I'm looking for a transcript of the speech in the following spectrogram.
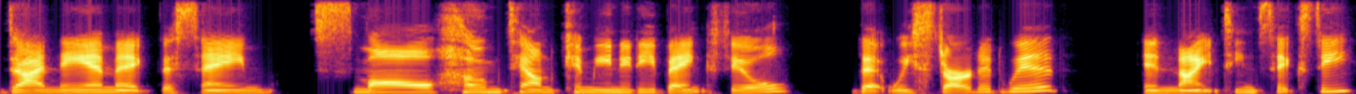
dynamic, the same small hometown community bank feel that we started with in 1960,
